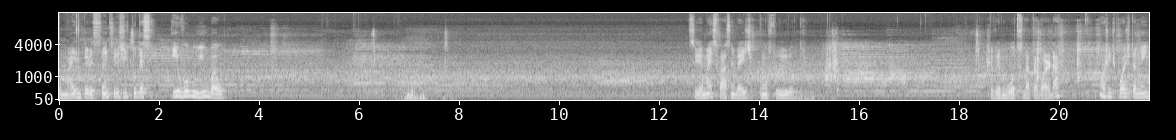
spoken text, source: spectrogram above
O mais interessante seria se a gente pudesse evoluir o baú. Seria mais fácil ao invés de construir outro. Deixa eu ver no outro se dá para guardar. Bom, a gente pode também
